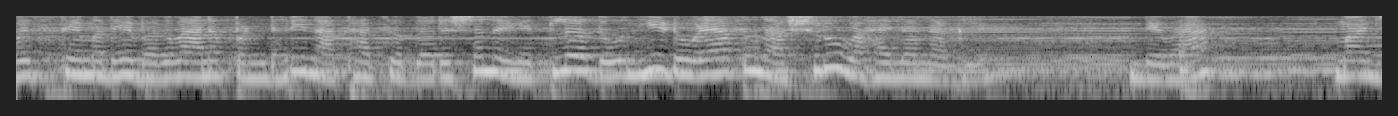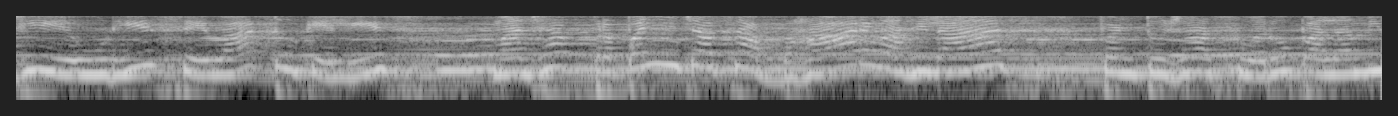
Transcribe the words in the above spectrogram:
अवस्थेमध्ये भगवान पंढरीनाथाचं दर्शन घेतलं दोन्ही डोळ्यातून अश्रू व्हायला लागले. देवा माझी एवढी सेवा तू केलीस माझ्या प्रपंचाचा भार वाहिलास पण तुझ्या स्वरूपाला मी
